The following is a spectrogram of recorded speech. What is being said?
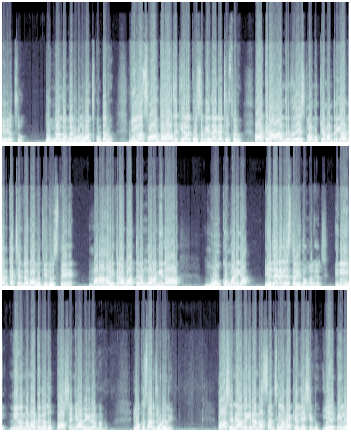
చేయొచ్చు. దొంగలు దొంగలు ఊళ్ళు వంచుకుంటారు. వీళ్ళ స్వార్థ రాజకీయాల కోసం ఏదైనా చూస్తారు. అక్కడ ఆంధ్రప్రదేశ్లో ముఖ్యమంత్రిగా గనక చంద్రబాబు గెలిస్తే మన హైదరాబాద్ తెలంగాణ మీద మూకుమ్మడిగా ఏదైనా చేస్తారు ఈ దొంగలు కలిసి. ఇది నేనన్న మాట కాదు పాశం యాదగిరి అన్నాడు. ఇది ఒకసారి చూడుర్రి. పాశం యాదగిరి అన్న సంచలన వ్యాఖ్యలు చేసిండు. ఏపీలో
